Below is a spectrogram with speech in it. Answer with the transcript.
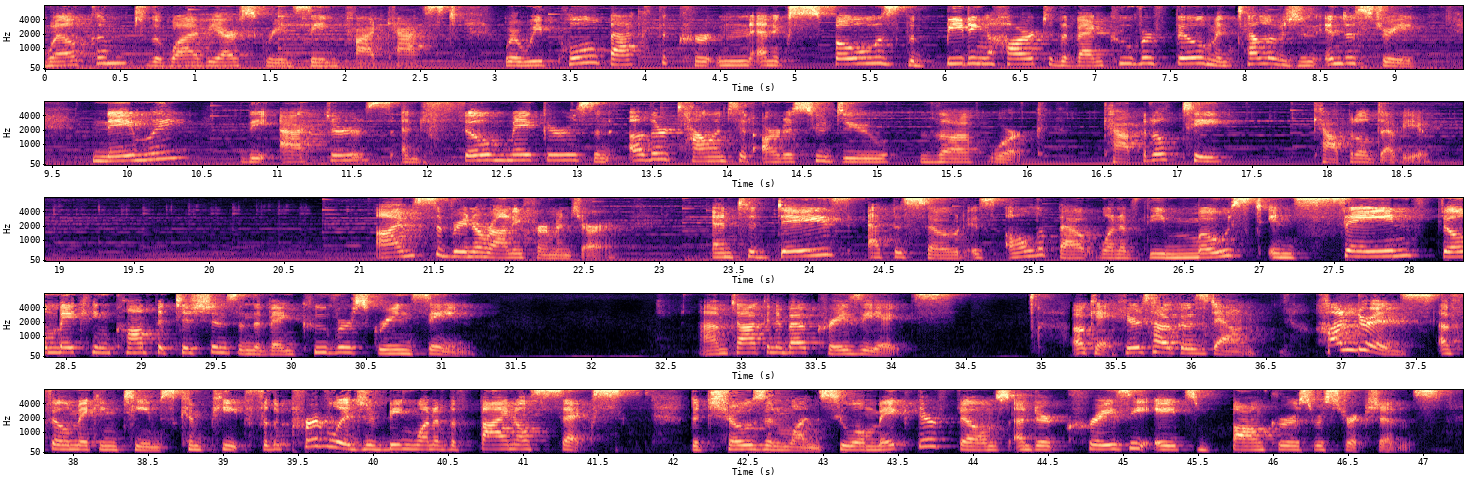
Welcome to the YVR Screen Scene podcast, where we pull back the curtain and expose the beating heart of the Vancouver film and television industry, namely the actors and filmmakers and other talented artists who do the work. Capital T, capital W. I'm Sabrina Rani Furminger. And today's episode is all about one of the most insane filmmaking competitions in the Vancouver screen scene. I'm talking about Crazy Eights. Okay, here's how it goes down. Hundreds of filmmaking teams compete for the privilege of being one of the final six, the chosen ones who will make their films under Crazy Eight's bonkers restrictions.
